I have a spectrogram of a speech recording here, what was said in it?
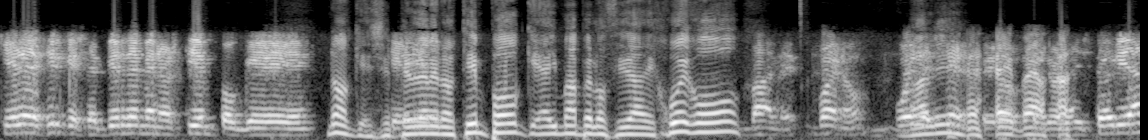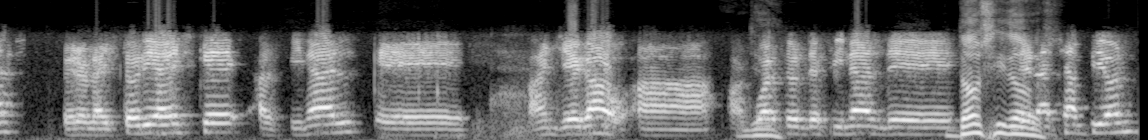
quiere decir que se pierde menos tiempo que... No, que se pierde menos tiempo, que hay más velocidad de juego. Vale, bueno, puede ser, pero, la historia, pero la historia es que al final eh, han llegado a, cuartos de final de, dos y dos. de la Champions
